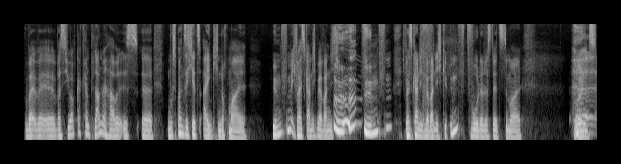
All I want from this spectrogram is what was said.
Weil, äh, was ich überhaupt gar keinen Plan mehr habe, ist, äh, muss man sich jetzt eigentlich nochmal impfen? Ich weiß gar nicht mehr, wann ich impfen? Ich weiß gar nicht mehr, wann ich geimpft wurde das letzte Mal. Und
